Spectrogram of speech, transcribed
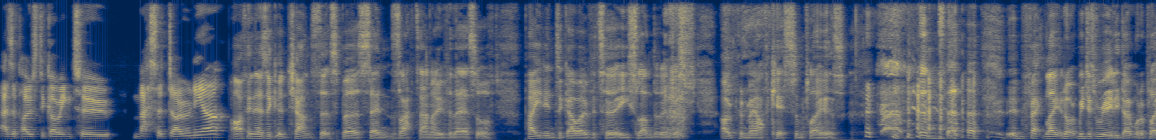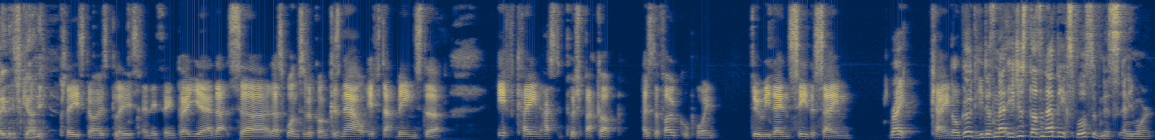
as opposed to going to Macedonia. I think there's a good chance that Spurs sent Zlatan over there, sort of paid him to go over to East London and just open mouth kiss some players and uh, infect Leyton. Orient. We just really don't want to play this game. Please, guys, please, anything. But yeah, that's uh, that's one to look on because now if that means that if Kane has to push back up as the focal point, do we then see the same right. Kane? No good. He doesn't. Ha- he just doesn't have the explosiveness anymore.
